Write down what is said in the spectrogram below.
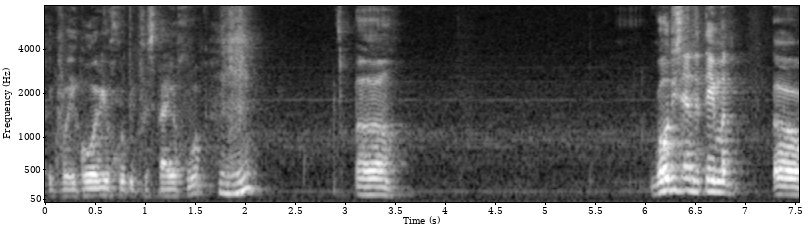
ik, ik hoor je goed, ik versta je goed. Uh, Goldies Entertainment, eh,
